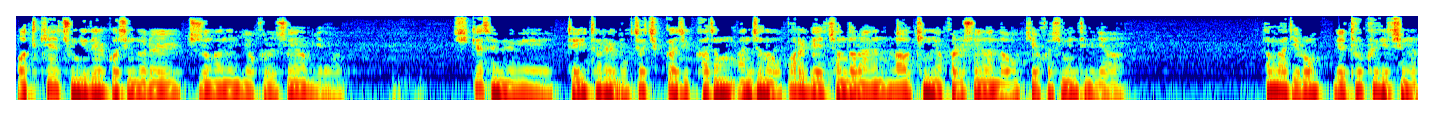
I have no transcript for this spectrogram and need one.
어떻게 중계될 것인가를 주장하는 역할을 수행합니다. 쉽게 설명해 데이터를 목적지까지 가장 안전하고 빠르게 전달하는 routing 역할을 수행한다고 기억하시면 됩니다. 한마디로 네트워크 계층은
